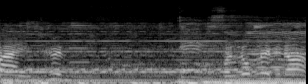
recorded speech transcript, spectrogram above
นางเอกไฟขึ้นคนลุกเลยพี่น้อง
